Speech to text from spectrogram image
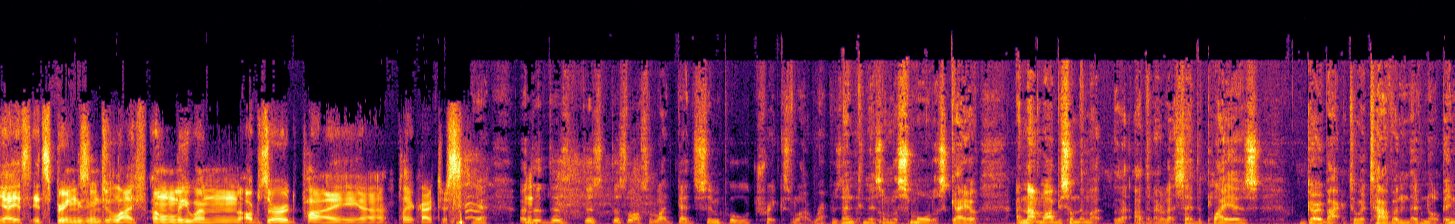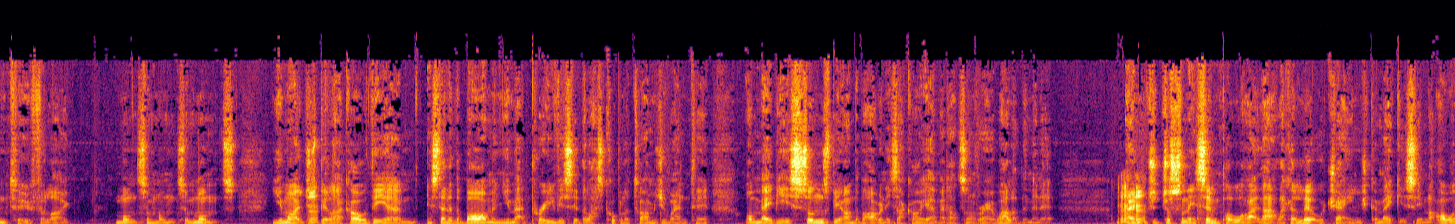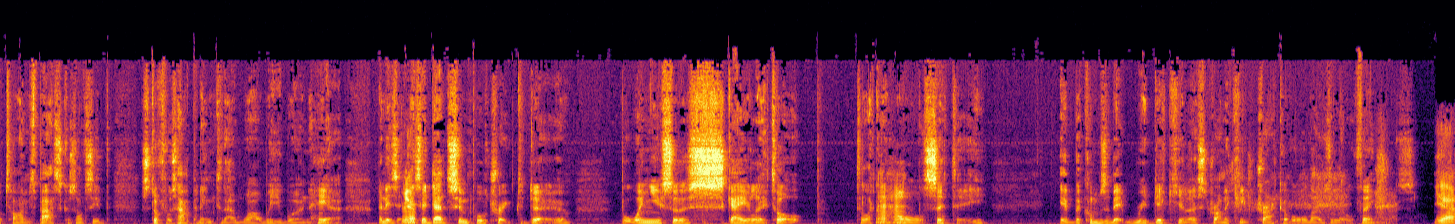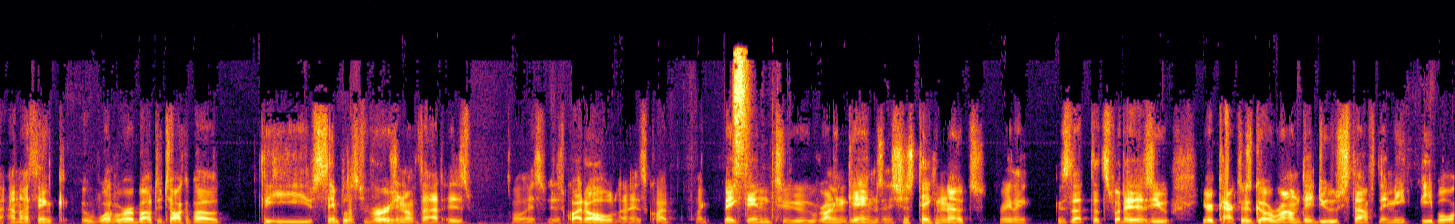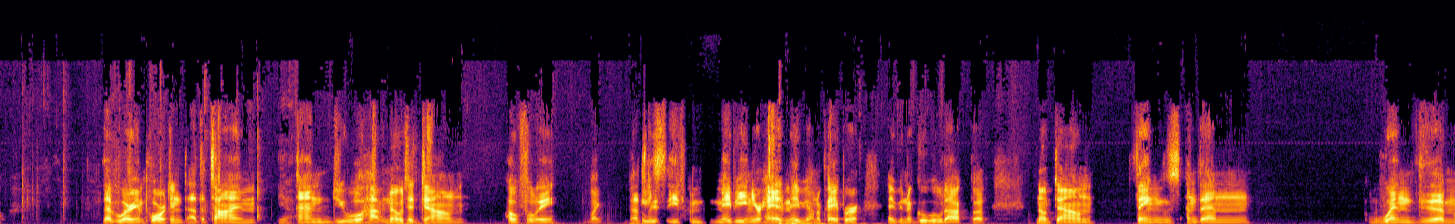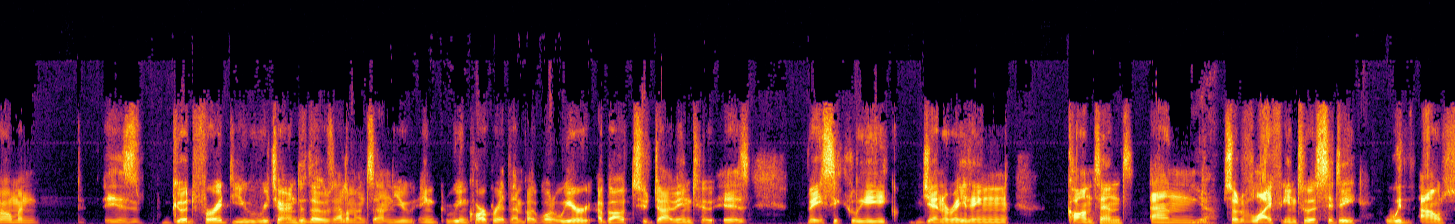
Yeah, it's, it springs into life only when observed by uh, player characters. yeah, and there's there's there's lots of like dead simple tricks for like representing this on a smaller scale, and that might be something like I don't know. Let's say the players go back to a tavern they've not been to for like months and months and months. You might just be like, oh, the um, instead of the barman you met previously the last couple of times you went in, or maybe his son's behind the bar and he's like, oh yeah, my dad's not very well at the minute. Mm-hmm. And just something simple like that, like a little change, can make it seem like oh, well, time's passed because obviously stuff was happening to them while we weren't here. And it's yep. it's a dead simple trick to do, but when you sort of scale it up to like a mm-hmm. whole city, it becomes a bit ridiculous trying to keep track of all those little things. Yeah, and I think what we're about to talk about, the simplest version of that is well, it's, it's quite old and it's quite like baked into running games, and it's just taking notes, really because that that's what it is. You your characters go around, they do stuff, they meet people that were important at the time, yeah. and you will have noted down, hopefully, like at least if, maybe in your head, maybe on a paper, maybe in a Google Doc, but note down things, and then when the moment is good for it, you return to those elements and you in- reincorporate them. But what we're about to dive into is basically generating content and yeah. sort of life into a city without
